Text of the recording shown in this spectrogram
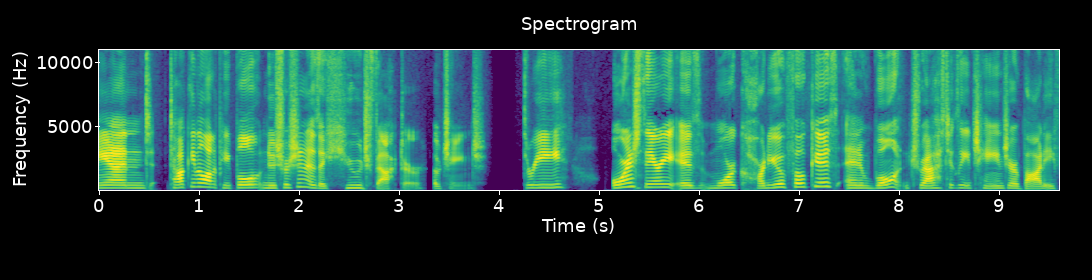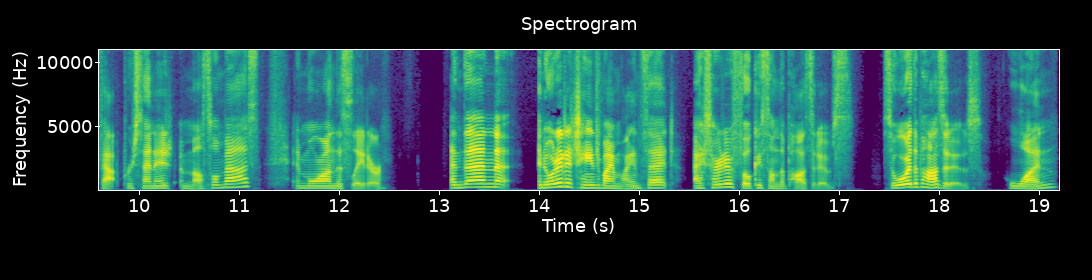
And talking to a lot of people, nutrition is a huge factor of change. Three, Orange Theory is more cardio focused and won't drastically change your body fat percentage and muscle mass, and more on this later. And then, in order to change my mindset, I started to focus on the positives. So, what were the positives? One,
